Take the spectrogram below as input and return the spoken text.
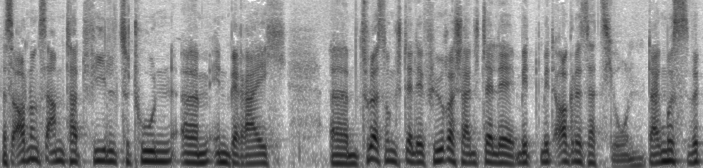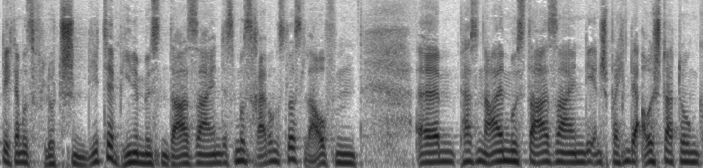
Das Ordnungsamt hat viel zu tun ähm, im Bereich ähm, Zulassungsstelle, Führerscheinstelle mit, mit Organisation. Da muss wirklich, da muss flutschen. Die Termine müssen da sein, das muss reibungslos laufen. Ähm, Personal muss da sein, die entsprechende Ausstattung.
